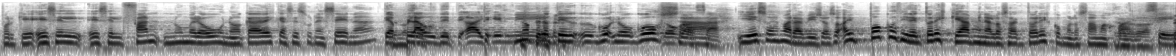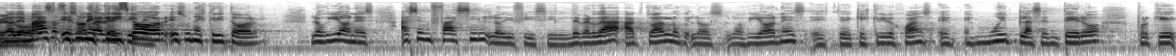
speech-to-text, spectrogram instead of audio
porque es el, es el fan número uno. Cada vez que haces una escena, Te aplaude. te- ay, te- qué lindo. no, pero te go- lo, goza, Lo goza. Y eso es maravilloso. Hay pocos directores que amen a los actores como los ama Juan. Sí. Pero, Pero- además es un escritor, es un escritor. Los guiones hacen fácil lo difícil. De verdad, actuar los, los- los guiones este, que escribe Juan es, es muy placentero porque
